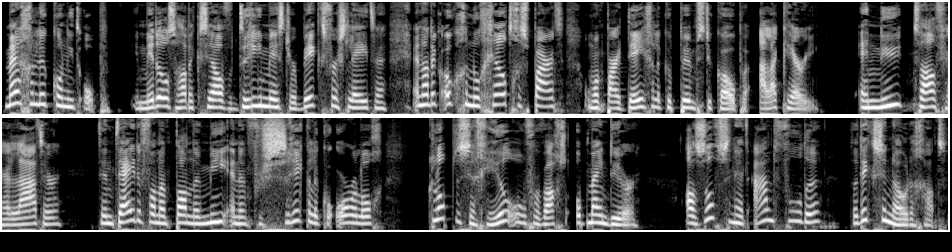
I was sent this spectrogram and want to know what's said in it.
Mijn geluk kon niet op. Inmiddels had ik zelf drie Mr. Bigs versleten en had ik ook genoeg geld gespaard om een paar degelijke pumps te kopen à la Carrie. En nu, twaalf jaar later, ten tijde van een pandemie en een verschrikkelijke oorlog, klopte ze geheel onverwachts op mijn deur, alsof ze het aanvoelde dat ik ze nodig had.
